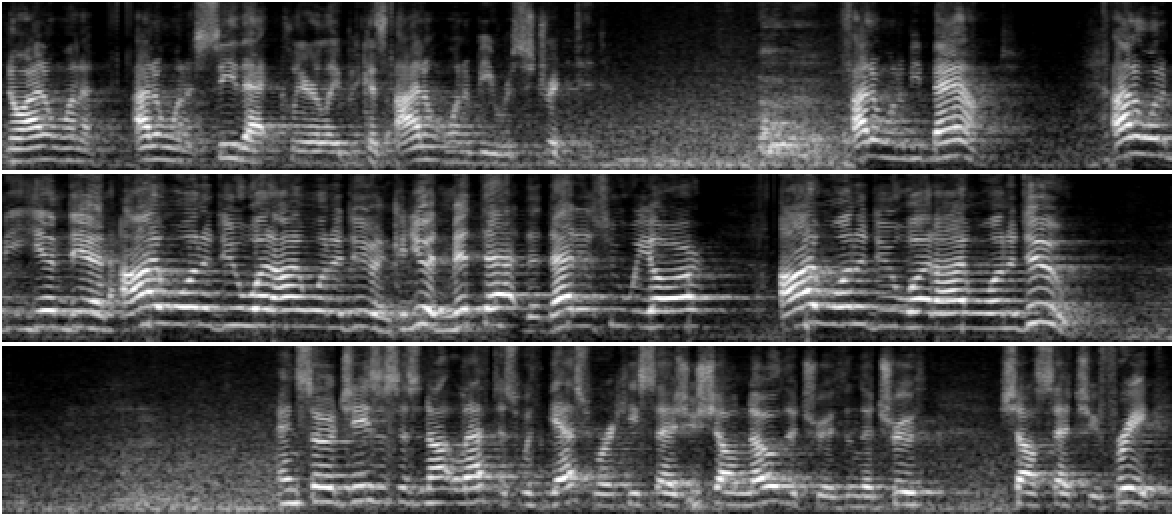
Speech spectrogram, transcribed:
"No, I don't want to I don't want to see that clearly because I don't want to be restricted. I don't want to be bound. I don't want to be hemmed in. I want to do what I want to do." And can you admit that that that is who we are? I want to do what I want to do. And so Jesus has not left us with guesswork. He says, You shall know the truth, and the truth shall set you free.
